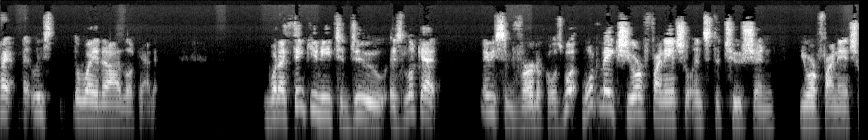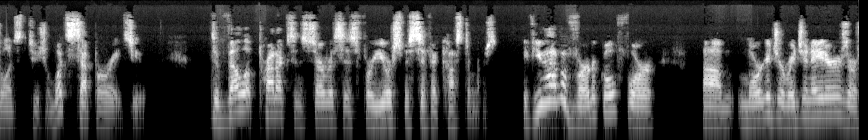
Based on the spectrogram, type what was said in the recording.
At least the way that I look at it. What I think you need to do is look at maybe some verticals. What what makes your financial institution your financial institution? What separates you? Develop products and services for your specific customers. If you have a vertical for um, mortgage originators or,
